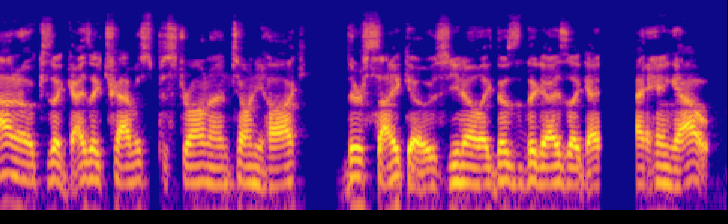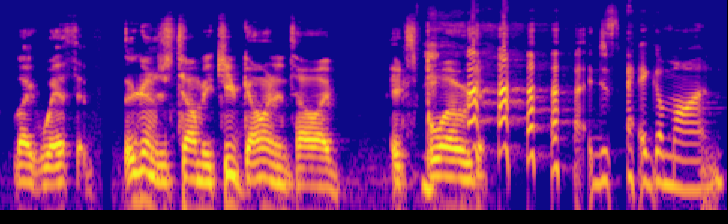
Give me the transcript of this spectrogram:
I don't know, because like guys like Travis Pastrana and Tony Hawk, they're psychos, you know, like those are the guys like I I hang out like with, they're gonna just tell me keep going until I explode. just egg them on.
